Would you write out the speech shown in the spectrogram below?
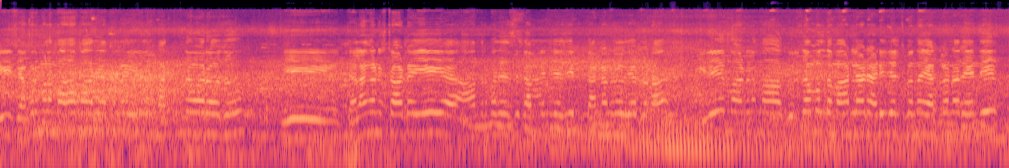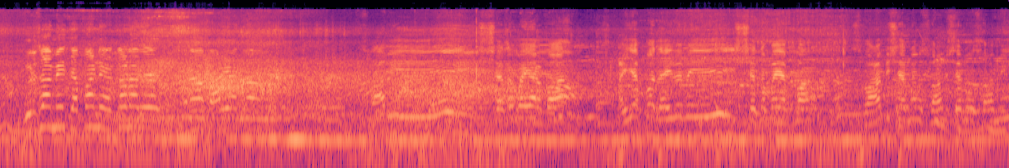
ఈ శబరిమల మహాపాదయాత్ర ఈరోజు పద్దెనిమిదవ రోజు ఈ తెలంగాణ స్టార్ట్ అయ్యి ఆంధ్రప్రదేశ్ కంప్లీట్ చేసి కర్ణాటకలో చేరుతున్నాం ఇదే మాటలు మా గురుస్వాములతో మాట్లాడి అడిగి తెలుసుకుందాం. ఎట్లున్నది? ఏంది? గురుస్వామి చెప్పండి ఎట్లున్నది? నా పాదయాత్ర స్వామి శరణమయ్యప్ప. అయ్యప్ప దైవమే శరణమయ్యప్ప. స్వామి శరణం స్వామి శరణం స్వామి.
